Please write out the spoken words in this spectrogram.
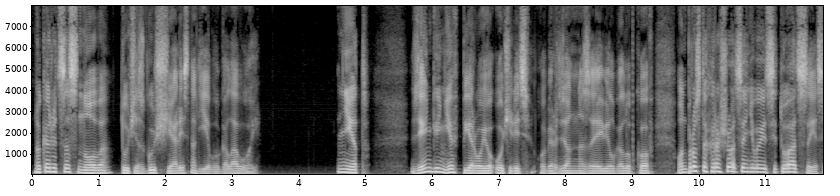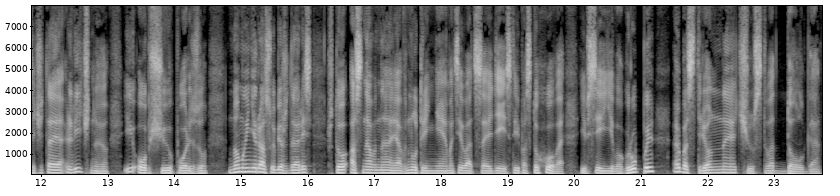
но, кажется, снова тучи сгущались над его головой. «Нет», «Деньги не в первую очередь», — убежденно заявил Голубков. «Он просто хорошо оценивает ситуации, сочетая личную и общую пользу. Но мы не раз убеждались, что основная внутренняя мотивация действий Пастухова и всей его группы — обостренное чувство долга».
